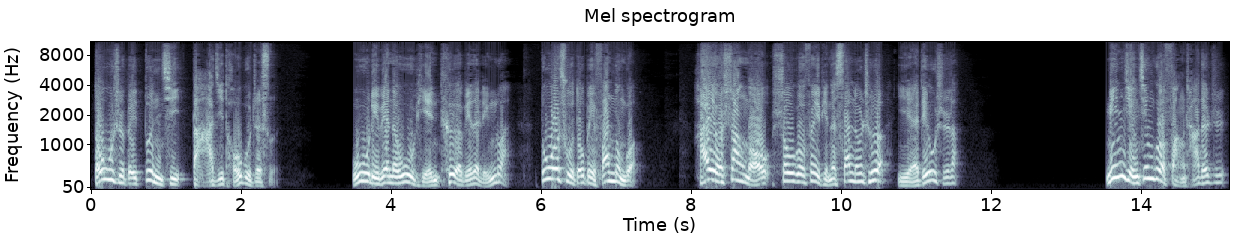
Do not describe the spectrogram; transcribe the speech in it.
都是被钝器打击头部致死。屋里边的物品特别的凌乱，多处都被翻动过。还有尚某收购废品的三轮车也丢失了。民警经过访查得知，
